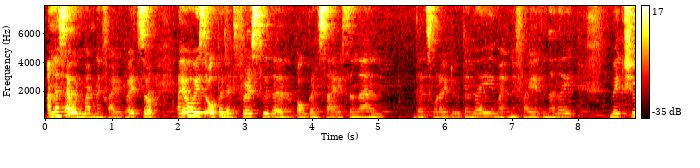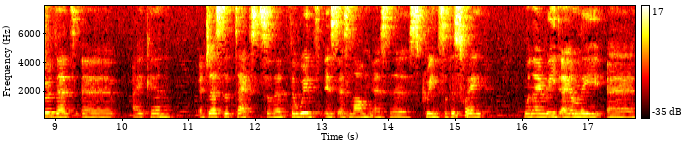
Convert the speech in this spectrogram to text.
unless I would magnify it, right? So right. I always open it first with an open size and then that's what I do. Then I magnify it and then I make sure that uh, I can adjust the text so that the width is as long as the screen. So this way, when I read, I only uh,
